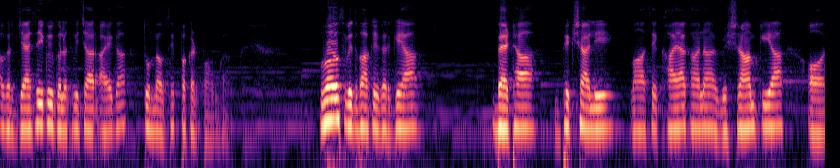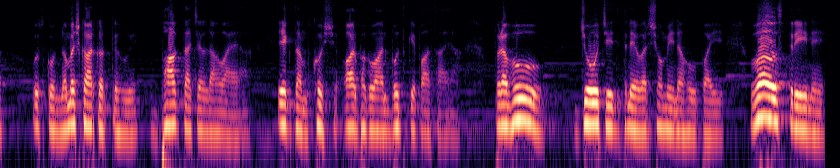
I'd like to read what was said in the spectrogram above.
अगर जैसे ही कोई गलत विचार आएगा तो मैं उसे पकड़ पाऊँगा। वह उस विधवा के घर गया। बैठा, भिक्षा ली, वहाँ से खाया खाना, विश्राम किया और उसको नमस्कार करते हुए भागता चल रहा हुआ आया। एकदम खुश और भगवान बुद्ध के पास आया। प्रभु, जो चीज़ इतने वर्षों में न हो पाई, वह उस स्त्री ने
